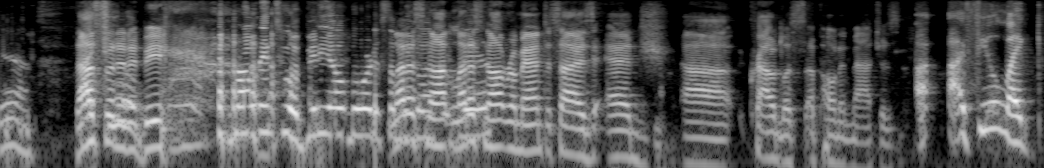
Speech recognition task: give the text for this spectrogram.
yeah. That's what it'd be. thrown into a video board of something. Let us not let us not romanticize Edge uh, crowdless opponent matches. I, I feel like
